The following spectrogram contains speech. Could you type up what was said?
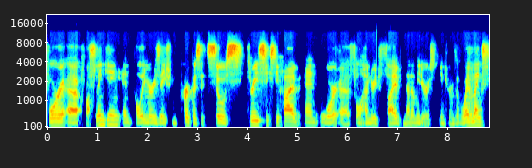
for uh, cross-linking and polymerization purposes. So 365 and or uh, 405 nanometers in terms of wavelengths.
